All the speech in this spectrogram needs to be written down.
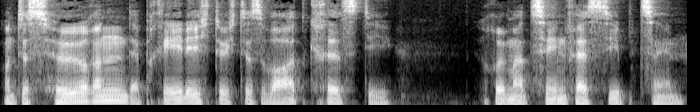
und das Hören der Predigt durch das Wort Christi. Römer 10, Vers 17.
